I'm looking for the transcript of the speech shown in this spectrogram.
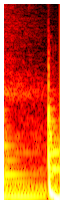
you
